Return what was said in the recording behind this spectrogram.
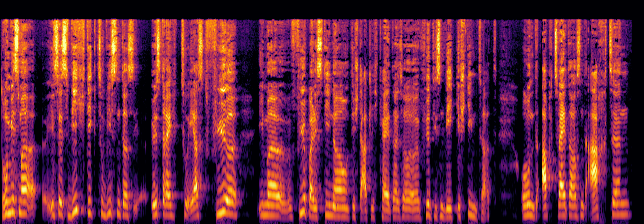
Darum ist, man, ist es wichtig zu wissen, dass Österreich zuerst für immer für Palästina und die Staatlichkeit, also für diesen Weg gestimmt hat. Und ab 2018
